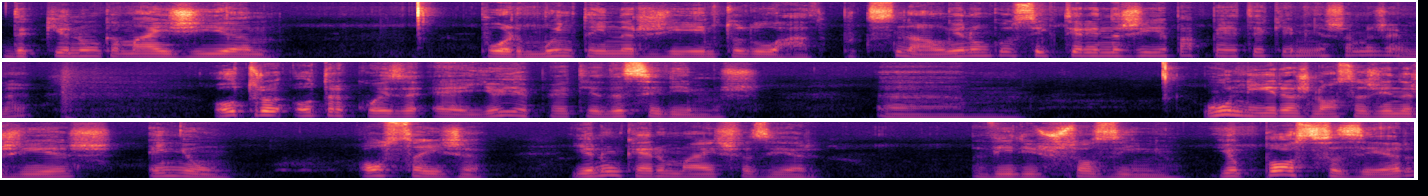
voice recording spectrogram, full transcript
de que eu nunca mais ia pôr muita energia em todo lado, porque senão eu não consigo ter energia para a Pétia, que é a minha chama gêmea. Né? Outra, outra coisa é, eu e a Pétia decidimos unir as nossas energias em um. Ou seja, eu não quero mais fazer vídeos sozinho. Eu posso fazer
